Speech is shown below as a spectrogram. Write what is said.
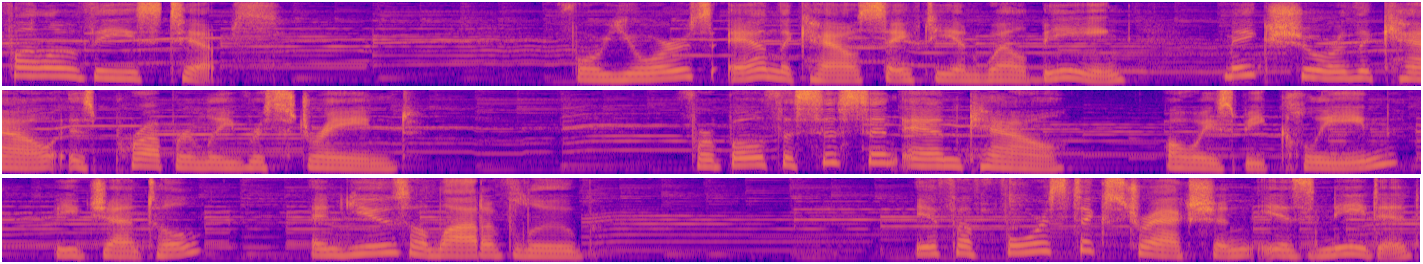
follow these tips. For yours and the cow's safety and well being, make sure the cow is properly restrained. For both assistant and cow, always be clean, be gentle, and use a lot of lube. If a forced extraction is needed,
